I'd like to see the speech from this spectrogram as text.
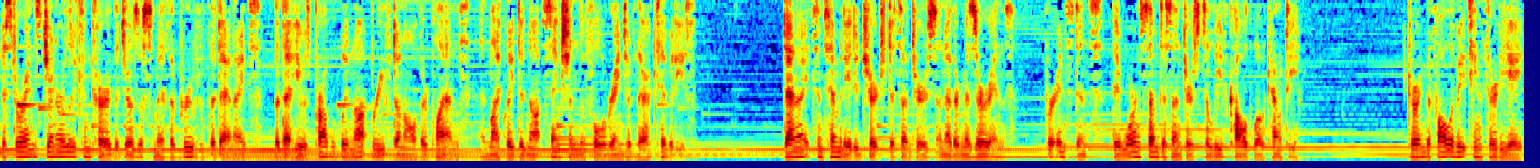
Historians generally concur that Joseph Smith approved of the Danites, but that he was probably not briefed on all of their plans, and likely did not sanction the full range of their activities. Danites intimidated church dissenters and other Missourians. For instance, they warned some dissenters to leave Caldwell County, During the fall of 1838,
